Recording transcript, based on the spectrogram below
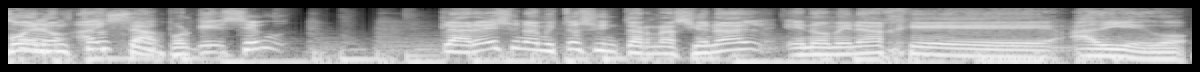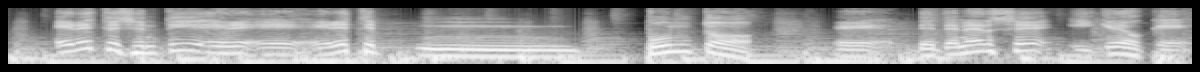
bueno, ahí está, porque Claro, es un amistoso internacional en homenaje a Diego. En este sentido, en este mm, punto, eh, detenerse, y creo que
